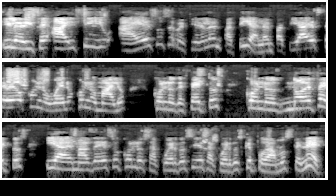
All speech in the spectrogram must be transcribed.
y le dice, I see you, a eso se refiere la empatía. La empatía es te veo con lo bueno, con lo malo, con los defectos, con los no defectos y además de eso con los acuerdos y desacuerdos que podamos tener.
